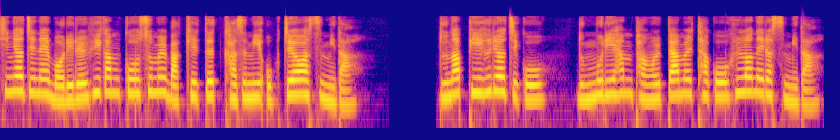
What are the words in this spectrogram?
신여진의 머리를 휘감고 숨을 막힐 듯 가슴이 옥죄어왔습니다. 눈앞이 흐려지고 눈물이 한 방울 뺨을 타고 흘러내렸습니다.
